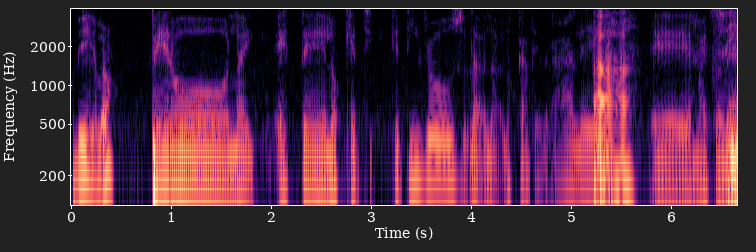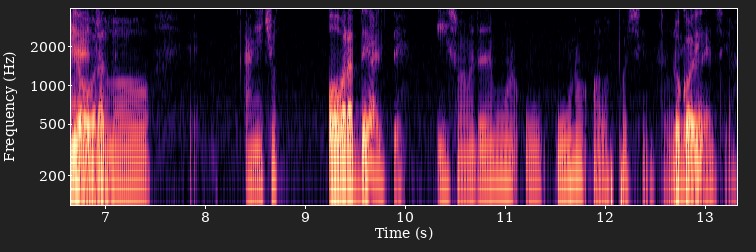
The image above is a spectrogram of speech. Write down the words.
Dilo. Pero, like, este, los cathedrals, la- la- los catedrales, Ajá. eh, Sí, obras- eh, han hecho. Obras de arte. Y solamente tenemos un 1 o 2% de Loco, diferencia.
